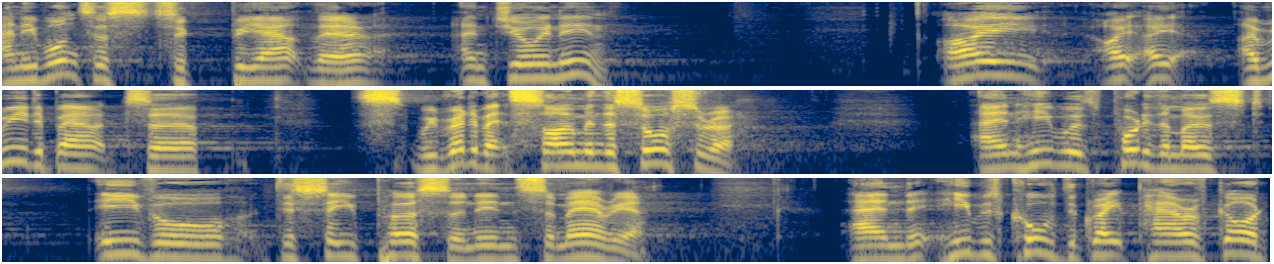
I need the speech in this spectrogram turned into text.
and He wants us to be out there and join in. I, I, I, I read about, uh, we read about Simon the sorcerer, and he was probably the most evil, deceived person in Samaria. And he was called the great power of God.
